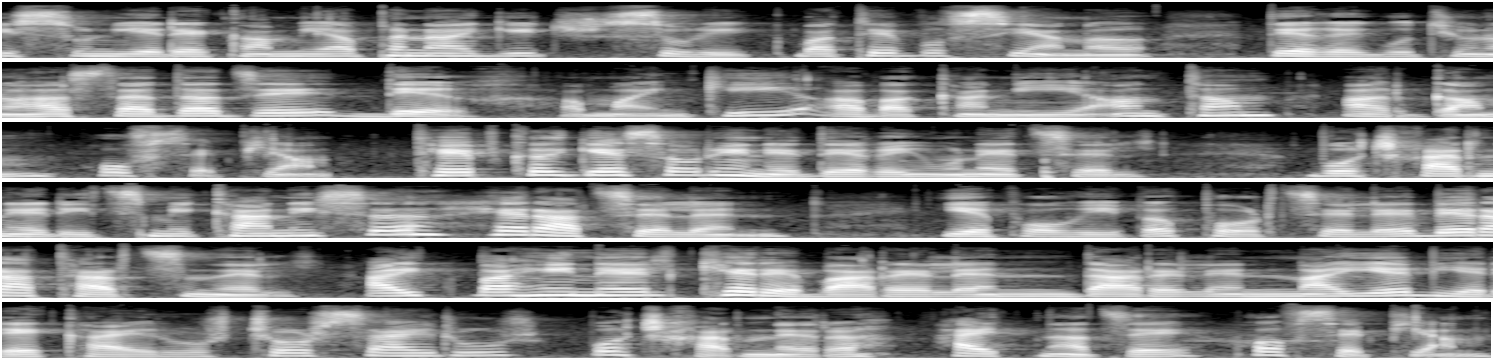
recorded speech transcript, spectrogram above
53-ամյա բնագիչ Սուրիկ Բաթեվոսյանը դեղեցությունը հաստատած է Դեղ համայնքի ավականի անդամ Արգամ Հովսեփյան Թեփքը գեսորին է դեղի ունեցել Ոչխարներից մի քանիսը հերացել են Եփովիվը փորձել է վերաթարցնել։ Այդ բահին էլ քերեբարել են, դարել են նաև 300-400 ոչխարները։ Հայտնած է Հովսեփյան։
